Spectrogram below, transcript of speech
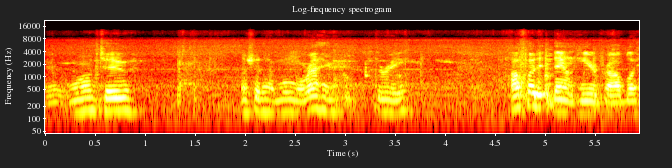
Okay, One, two. I should have one more right here. Three. I'll put it down here probably.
